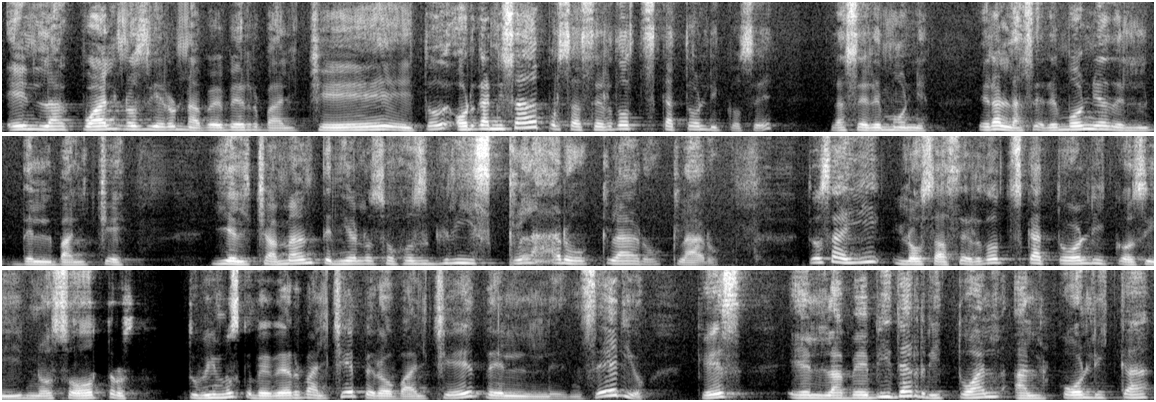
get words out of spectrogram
en la cual nos dieron a beber balché y todo, organizada por sacerdotes católicos, ¿eh? la ceremonia. Era la ceremonia del, del balché. Y el chamán tenía los ojos gris, claro, claro, claro. Entonces ahí los sacerdotes católicos y nosotros tuvimos que beber balché, pero balché del en serio, que es eh, la bebida ritual alcohólica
